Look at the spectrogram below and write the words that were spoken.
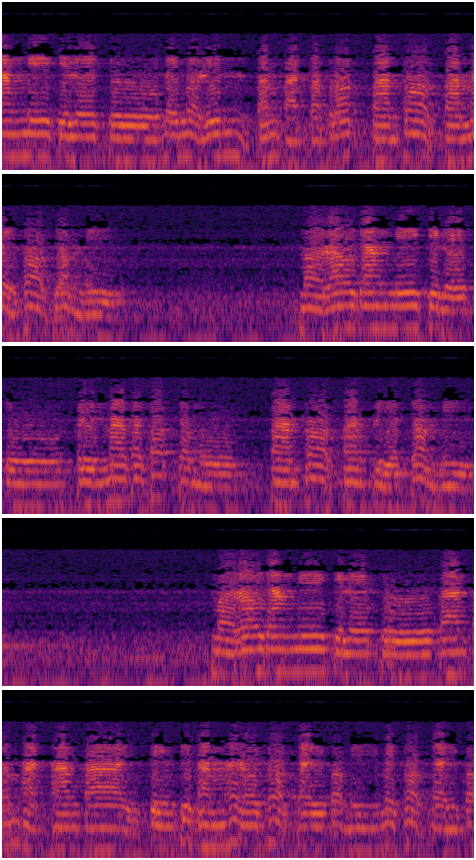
ยังมีกิเลสอยู่ในเมื่อลิ้นสัมผัสกับรสความชอบความไม่ชอบย่อมมีเมื่อเรายังมีกิเลสอยู่กลิ่นมากระทบจมูกความชอบความเกลียดย่อมมี เมื่อเรายังมีกิเลสอยู่การสัมผัสทางกาย สิ่งที่ทำให้เราชอบใจก็มีไม่ชอบใจก็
